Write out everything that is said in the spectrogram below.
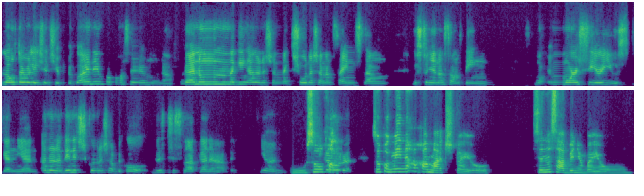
long-term relationship ko, ay, hindi, yung papakasaya muna ako. Kaya nung naging ano na siya, nag-show na siya ng signs ng gusto niya ng something more, more serious, ganyan. Ano na, dinitch ko na sabi ko, this is not gonna happen. Yan. Ooh, so, Ikaw, Rat. so pag may nakaka-match kayo, sinasabi niyo ba yung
